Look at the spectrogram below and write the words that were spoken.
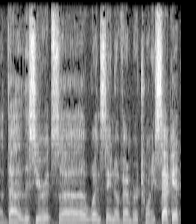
Uh, that this year it's uh, Wednesday, November 22nd.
